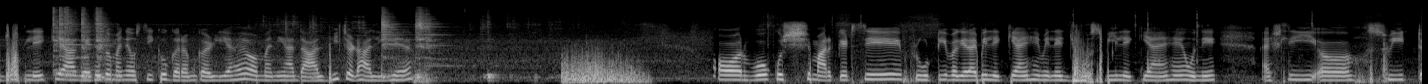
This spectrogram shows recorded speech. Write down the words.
दूध लेके आ गए थे तो मैंने उसी को गर्म कर लिया है और मैंने यहाँ दाल भी चढ़ा ली है। और वो कुछ मार्केट से फ्रूटी वगैरह भी लेके आए हैं, मेरे जूस भी लेके आए हैं, उन्हें एक्चुअली स्वीट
